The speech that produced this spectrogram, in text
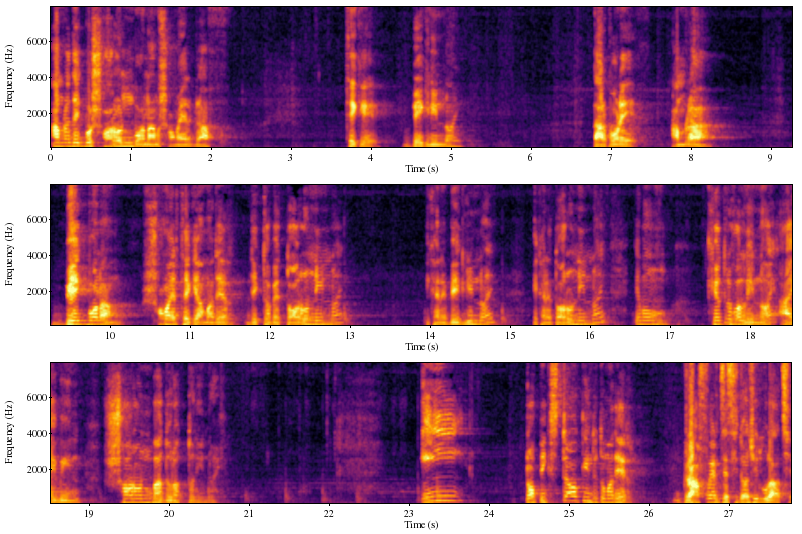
আমরা দেখব স্মরণ বনাম সময়ের গ্রাফ থেকে বেগ নির্ণয় তারপরে আমরা বেগ বনাম সময়ের থেকে আমাদের দেখতে হবে ত্বরণ নির্ণয় এখানে বেগ নির্ণয় এখানে ত্বরণ নির্ণয় এবং ক্ষেত্রফল নির্ণয় আই মিন স্মরণ বা দূরত্ব নির্ণয়। এই টপিকসটাও কিন্তু তোমাদের গ্রাফের যে সৃজনশীলগুলো আছে,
